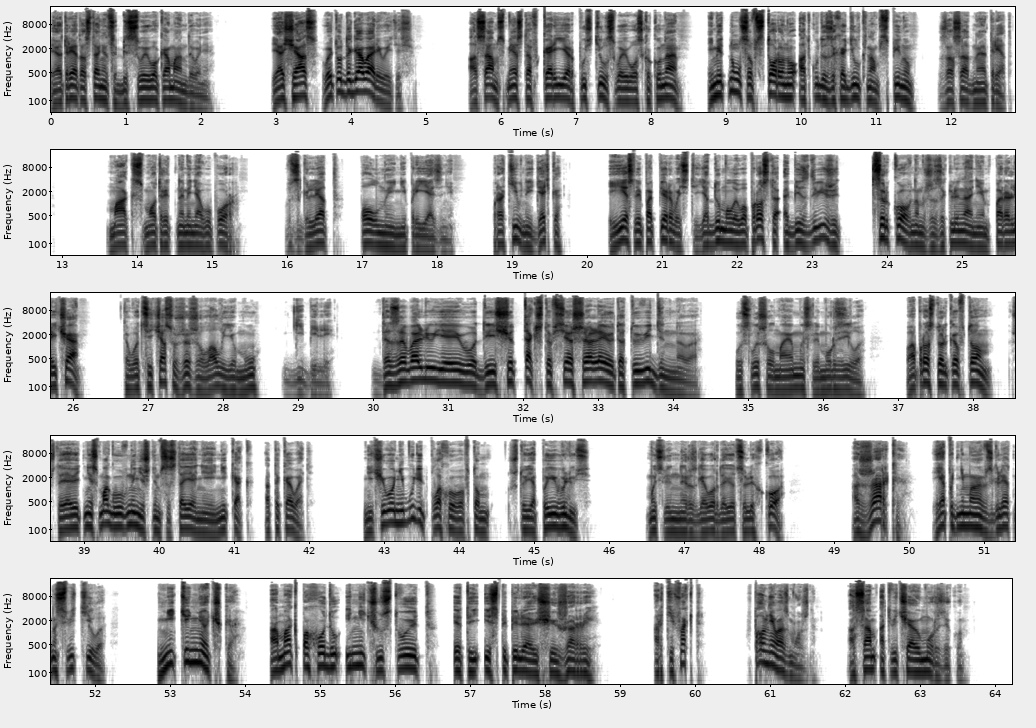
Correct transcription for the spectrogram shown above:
и отряд останется без своего командования. Я сейчас, вы тут договариваетесь а сам с места в карьер пустил своего скакуна и метнулся в сторону, откуда заходил к нам в спину засадный отряд. Маг смотрит на меня в упор. Взгляд полный неприязни. Противный дядька. И если по первости я думал его просто обездвижить церковным же заклинанием паралича, то вот сейчас уже желал ему гибели. Да завалю я его, да еще так, что все шалеют от увиденного. — услышал мои мысли Мурзила. «Вопрос только в том, что я ведь не смогу в нынешнем состоянии никак атаковать. Ничего не будет плохого в том, что я появлюсь. Мысленный разговор дается легко. А жарко. Я поднимаю взгляд на светило. Не тенечка. А маг, походу, и не чувствует этой испепеляющей жары. Артефакт? Вполне возможно. А сам отвечаю Мурзику.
